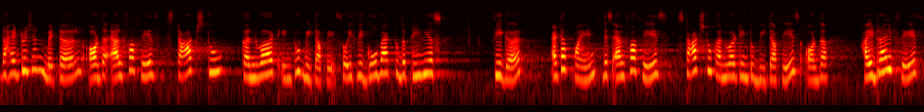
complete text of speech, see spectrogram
the hydrogen metal or the alpha phase starts to convert into beta phase. So, if we go back to the previous figure at a point this alpha phase starts to convert into beta phase or the hydride phase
